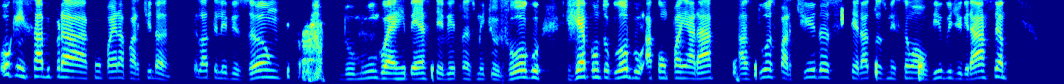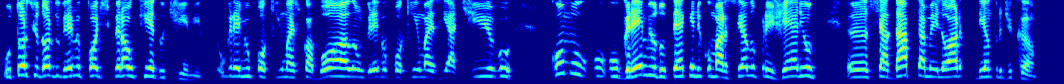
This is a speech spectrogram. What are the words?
ou quem sabe para acompanhar a partida pela televisão. Domingo a RBS TV transmite o jogo. Gé. Globo acompanhará as duas partidas, terá transmissão ao vivo e de graça. O torcedor do Grêmio pode esperar o que do time? O Grêmio um pouquinho mais com a bola, um Grêmio um pouquinho mais reativo. Como o, o Grêmio do técnico Marcelo Frigério uh, se adapta melhor dentro de campo?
